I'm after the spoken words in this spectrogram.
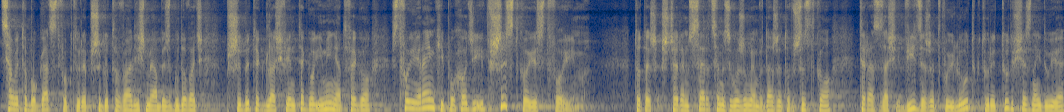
całe to bogactwo, które przygotowaliśmy, aby zbudować przybytek dla świętego imienia Twego, z Twojej ręki pochodzi i wszystko jest Twoim. To też szczerym sercem złożyłem w darze to wszystko. Teraz zaś widzę, że Twój lud, który tu się znajduje,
